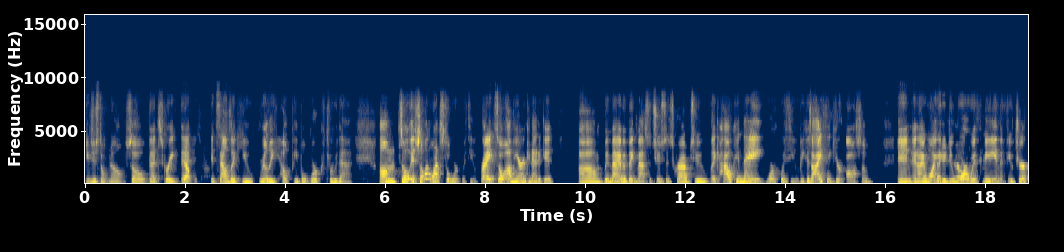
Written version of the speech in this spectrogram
you just don't know. So that's great that yep. It sounds like you really help people work through that. Um, mm. so if someone wants to work with you, right? So I'm here in Connecticut um i have a big massachusetts crowd too like how can they work with you because i think you're awesome and and i want Thank you to do you. more with me in the future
